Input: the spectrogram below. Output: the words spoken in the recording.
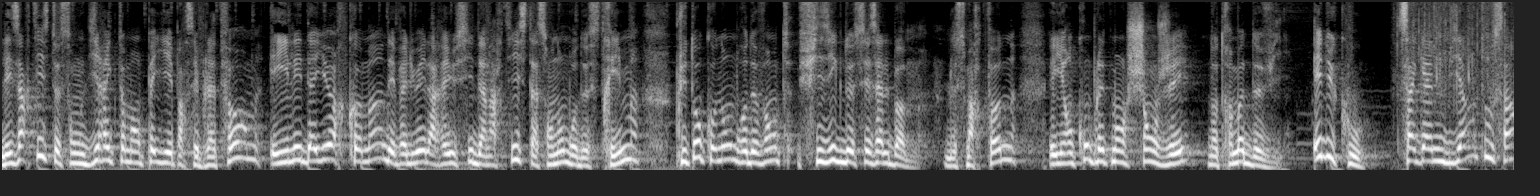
Les artistes sont directement payés par ces plateformes et il est d'ailleurs commun d'évaluer la réussite d'un artiste à son nombre de streams plutôt qu'au nombre de ventes physiques de ses albums, le smartphone ayant complètement changé notre mode de vie. Et du coup, ça gagne bien tout ça?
